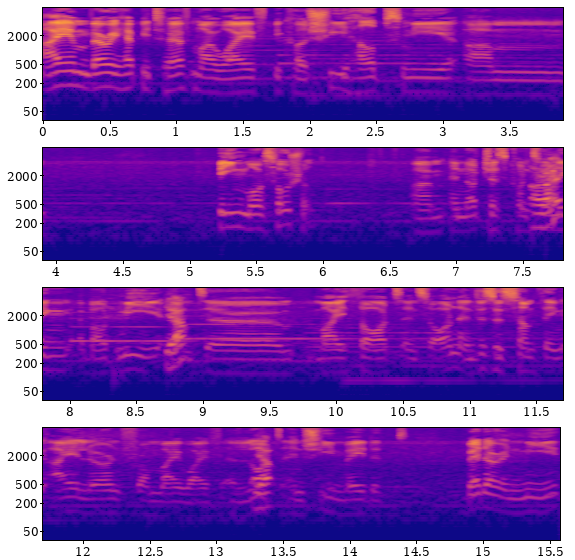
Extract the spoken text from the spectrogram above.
I am very happy to have my wife because she helps me um, being more social um, and not just concerning right. about me yeah. and uh, my thoughts and so on. And this is something I learned from my wife a lot, and she made it better in me.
